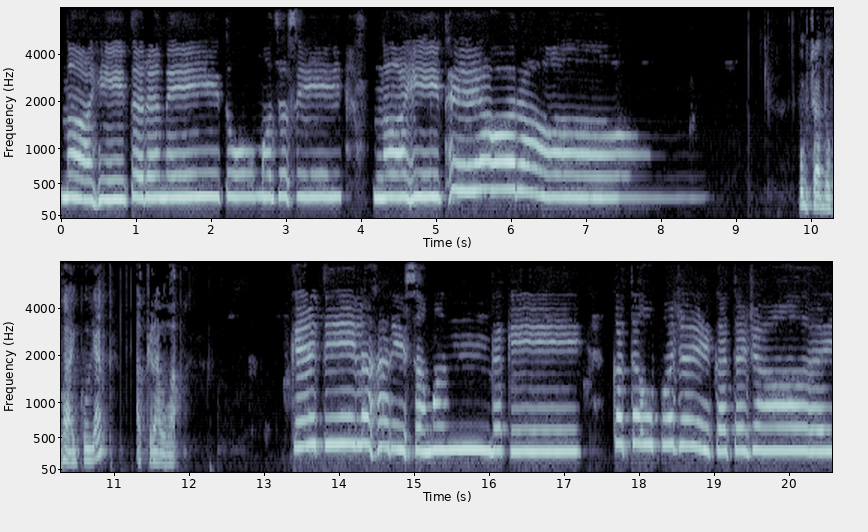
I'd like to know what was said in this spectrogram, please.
नाही तर नेई तू मजसी नाही थे आराम. पुढचा दोहा ऐकूयात अकरावा. केतील हरी समंद की कत उपजय, कत जाय।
